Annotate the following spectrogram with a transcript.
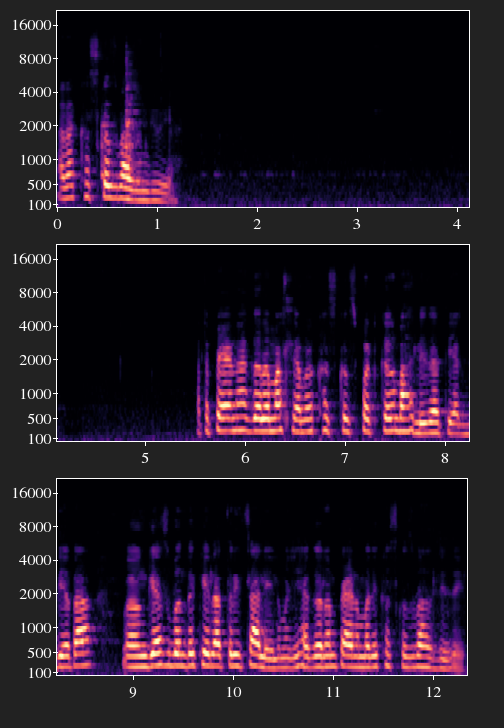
आता खसखस भाजून घेऊया. आता पॅन हा गरम असल्यामुळे खसखस पटकन भाजली जाते. अगदी आता गॅस बंद केला तरी चालेल. म्हणजे ह्या गरम पॅनमध्ये खसखस भाजली जाईल.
